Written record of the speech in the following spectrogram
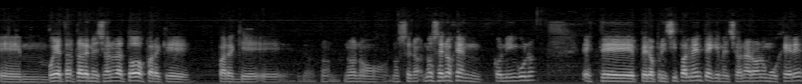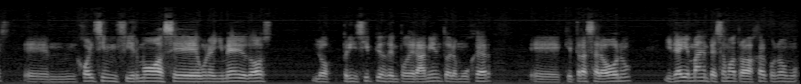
Em, voy a tratar de mencionar a todos para que, para que eh, no, no, no, se, no, se enojen con ninguno. Este, pero principalmente hay que mencionar ONU Mujeres. Eh, Holcim firmó hace un año y medio, dos, los principios de empoderamiento de la mujer eh, que traza la ONU y de ahí en más empezamos a trabajar con ONU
